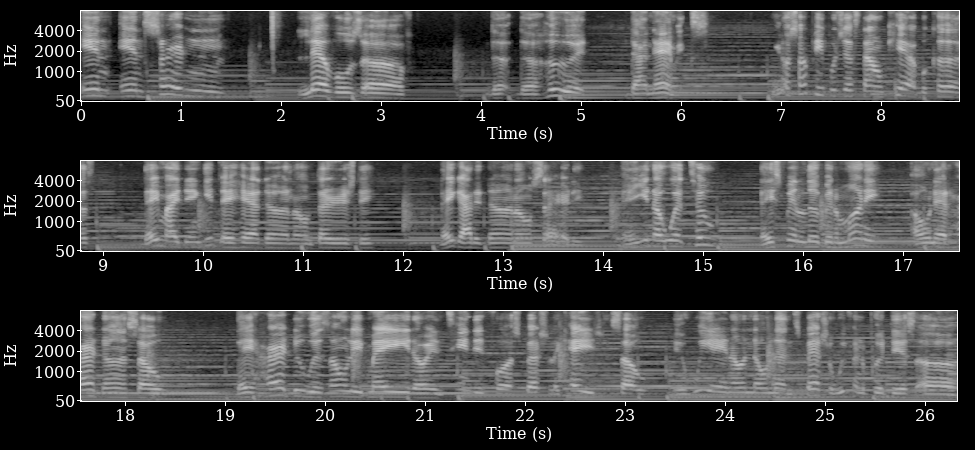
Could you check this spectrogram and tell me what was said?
in in certain levels of the the hood dynamics, you know, some people just don't care because they might didn't get their hair done on Thursday, they got it done on Saturday, and you know what too, they spend a little bit of money on that hair done. So they hairdo is only made or intended for a special occasion. So if we ain't on no nothing special, we finna put this uh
